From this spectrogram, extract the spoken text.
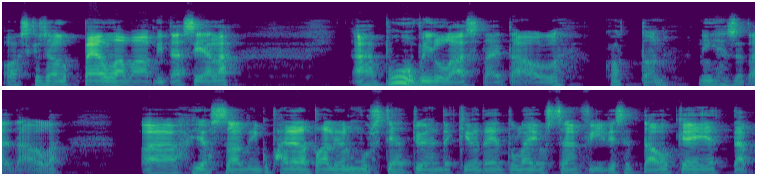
olisiko se ollut pellavaa, mitä siellä äh, puuvillaa se taitaa olla, kotton, niinhän se taitaa olla äh, jossa on niin kuin, hänellä paljon mustia työntekijöitä ja tulee just sen fiilis, että okei, okay, että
